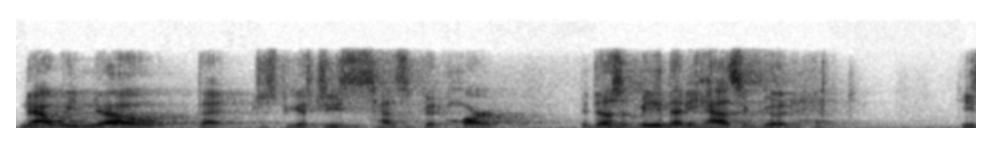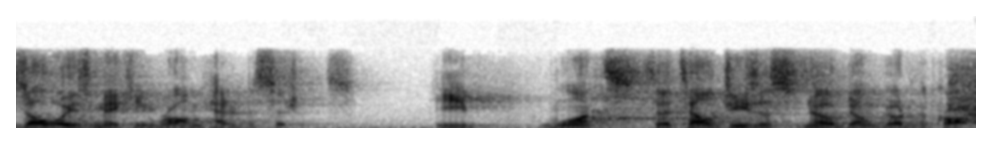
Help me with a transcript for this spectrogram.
Now we know that just because Jesus has a good heart, it doesn't mean that he has a good head. He's always making wrong headed decisions. He wants to tell Jesus, no, don't go to the cross.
